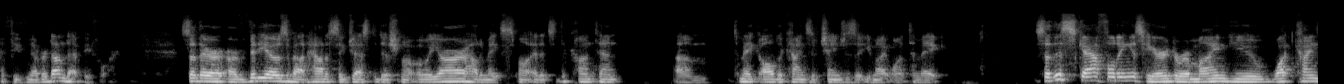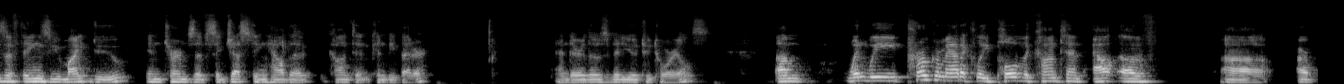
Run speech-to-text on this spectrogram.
if you've never done that before. So there are videos about how to suggest additional OER, how to make small edits to the content, um, to make all the kinds of changes that you might want to make. So this scaffolding is here to remind you what kinds of things you might do in terms of suggesting how the content can be better. And there are those video tutorials. Um, when we programmatically pull the content out of uh, our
